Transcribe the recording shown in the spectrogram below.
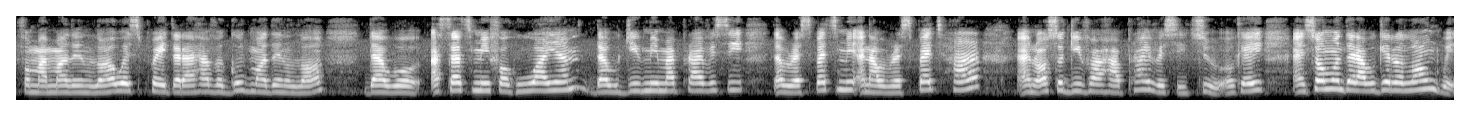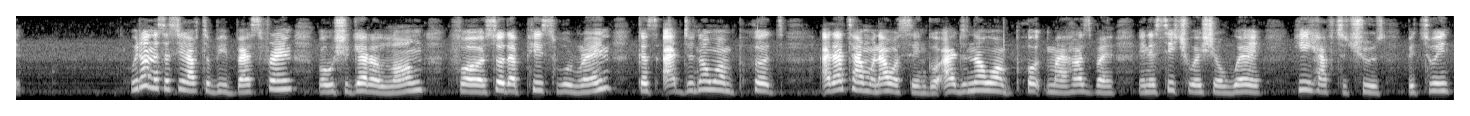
for my mother-in-law. I always pray that I have a good mother-in-law that will accept me for who I am, that will give me my privacy, that will respect me, and I will respect her, and also give her her privacy too. Okay, and someone that I will get along with. We don't necessarily have to be best friend but we should get along for so that peace will reign. Because i do not want put at that time when I was single, I did not want put my husband in a situation where he have to choose between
